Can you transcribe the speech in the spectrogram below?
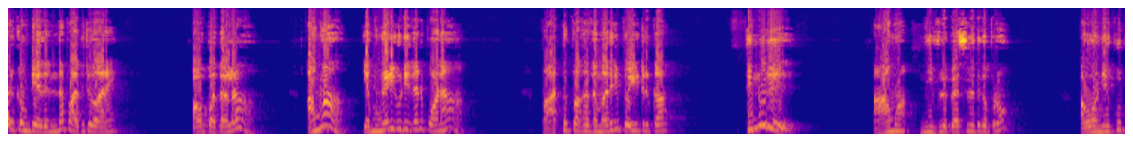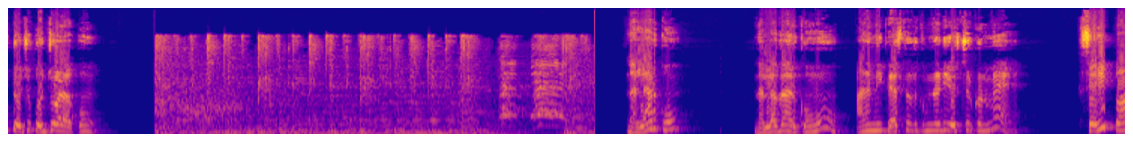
இருக்க முடியாதுன்னு தான் பார்த்துட்டு வரேன். அவ பார்த்தாலோ ஆமா என் முன்னாடி கூட்டி தானே போனா? பார்த்து பார்க்காத மாதிரி போயிட்டு இருக்கா. திமிரு. ஆமா நீ இவ்வளவு பேசுனதுக்கு அப்புறம் அவ நீ கூப்பிட்டு வச்சு கொஞ்சம் ஆளாக்கும். நல்லா இருக்கும் நல்லாதான் இருக்கும். ஆனா நீ பேசுறதுக்கு முன்னாடி யோசிச்சிருக்கணுமே. சரிப்பா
